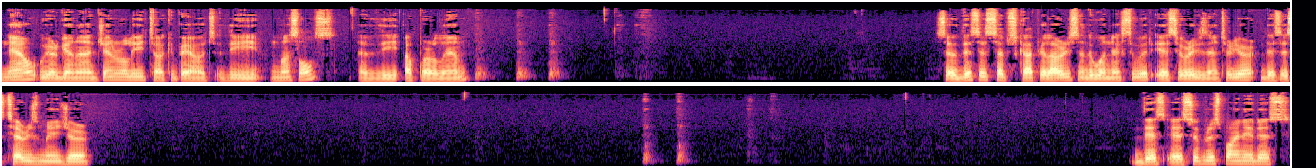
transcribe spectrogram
Now we are gonna generally talk about the muscles of the upper limb. So this is subscapularis and the one next to it is serratus anterior. This is teres major. This is supraspinatus.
